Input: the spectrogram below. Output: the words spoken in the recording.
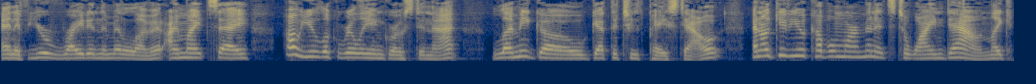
And if you're right in the middle of it, I might say, Oh, you look really engrossed in that. Let me go get the toothpaste out and I'll give you a couple more minutes to wind down. Like,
